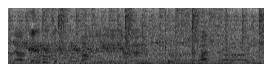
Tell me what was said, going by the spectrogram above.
그냥 일본 제품이 많이 있는 도쿄 호텔입니다.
